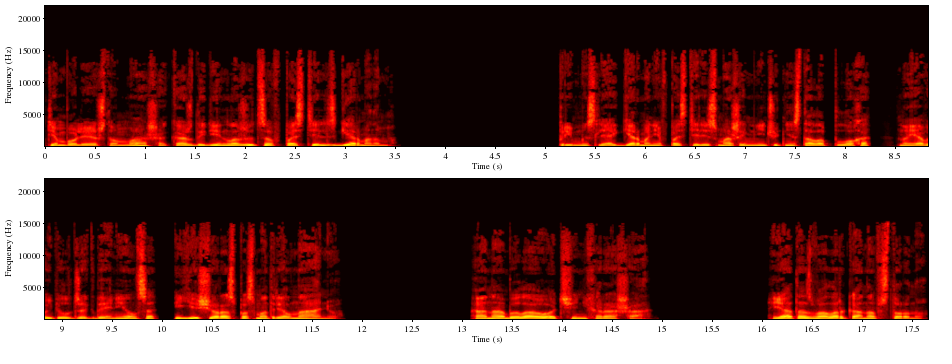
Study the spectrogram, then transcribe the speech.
Тем более, что Маша каждый день ложится в постель с Германом. При мысли о Германе в постели с Машей мне чуть не стало плохо, но я выпил Джек Дэниелса и еще раз посмотрел на Аню. Она была очень хороша. Я отозвал Аркана в сторону.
